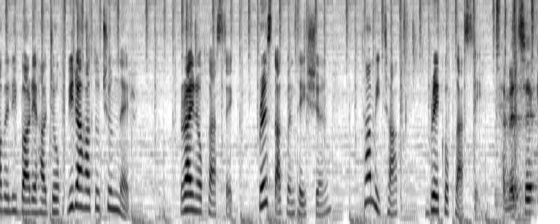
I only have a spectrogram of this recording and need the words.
ավելի բարեհաջող վիրահատություններ. Rhinoplastic, breast augmentation, tummy tuck, brachoplasty։ Հեմեցեք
